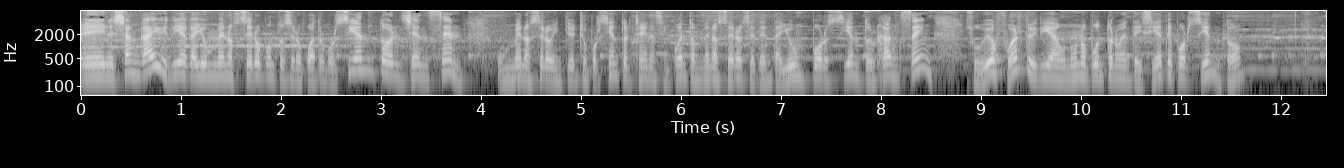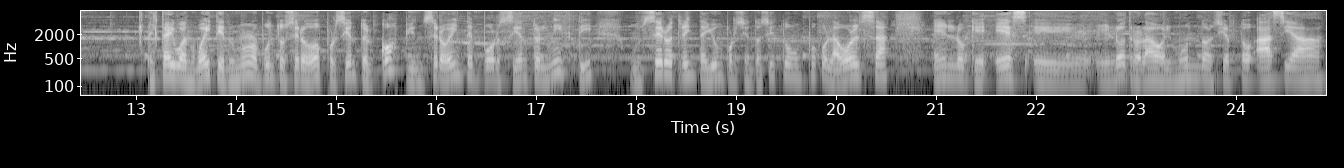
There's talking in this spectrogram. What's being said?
el Shanghai hoy día cayó un menos 0.04%, el Shenzhen un menos 0.28%, el China 50 un menos 0.71%, el Hang Seng subió fuerte hoy día un 1.97%. El Taiwan Weighted un 1.02%, el Kospi un 0.20%, el Nifty un 0.31%. Así estuvo un poco la bolsa en lo que es eh, el otro lado del mundo, ¿cierto? Asia,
